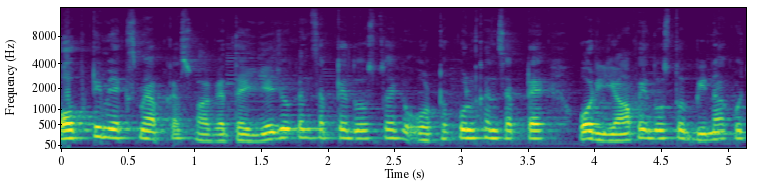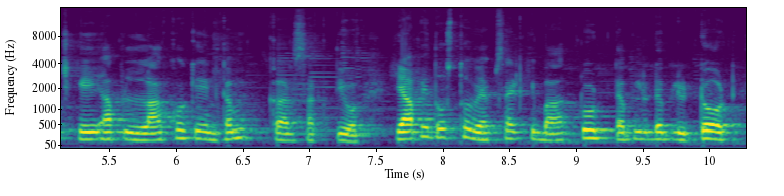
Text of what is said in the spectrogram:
ऑप्टीमेक्स में आपका स्वागत है। ये जो कंसेप्ट है दोस्तों, एक ऑटोपुल कंसेप्ट है और यहाँ पे दोस्तों बिना कुछ के आप लाखों की इनकम कर सकती हो। यहाँ पे दोस्तों वेबसाइट की बात करूँ W W dot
